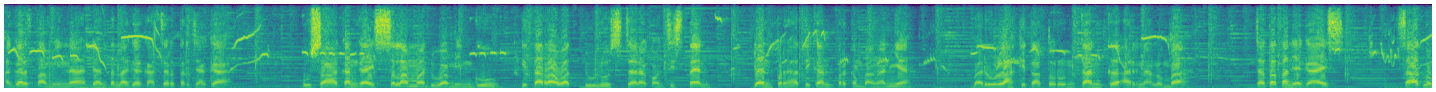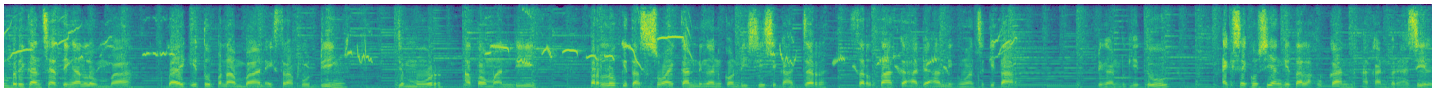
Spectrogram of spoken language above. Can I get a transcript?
agar stamina dan tenaga kacer terjaga. Usahakan guys selama dua minggu kita rawat dulu secara konsisten dan perhatikan perkembangannya. Barulah kita turunkan ke arena lomba. Catatan ya guys, saat memberikan settingan lomba, baik itu penambahan extra fooding, jemur, atau mandi, perlu kita sesuaikan dengan kondisi si kacer serta keadaan lingkungan sekitar. Dengan begitu, eksekusi yang kita lakukan akan berhasil.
